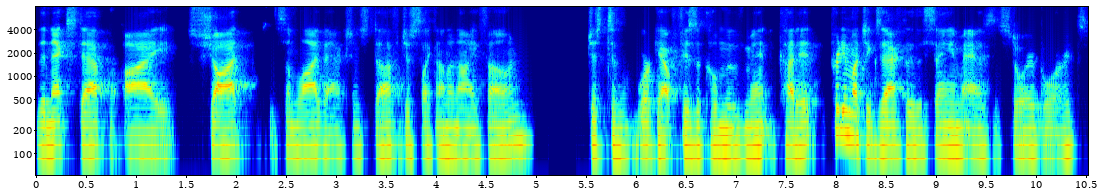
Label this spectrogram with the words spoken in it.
the next step, I shot some live action stuff, just like on an iPhone, just to work out physical movement, cut it pretty much exactly the same as the storyboards.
